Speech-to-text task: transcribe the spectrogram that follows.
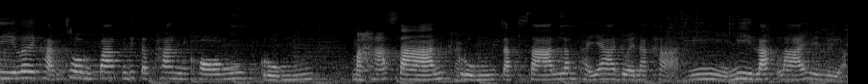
นี้เลยค่ะคุณผู้ชมฝากผลิตภัณฑ์ของกลุ่ม มหาศาลค่ะกลุ่มจักสารลำพญาด้วยนะคะ นี่มีหลากหลายให้เลือก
